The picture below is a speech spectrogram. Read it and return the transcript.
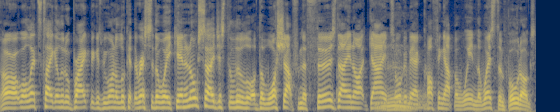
All right, well, let's take a little break because we want to look at the rest of the weekend and also just a little of the wash up from the Thursday night game. Talk about mm. coughing up a win. The Western Bulldogs.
